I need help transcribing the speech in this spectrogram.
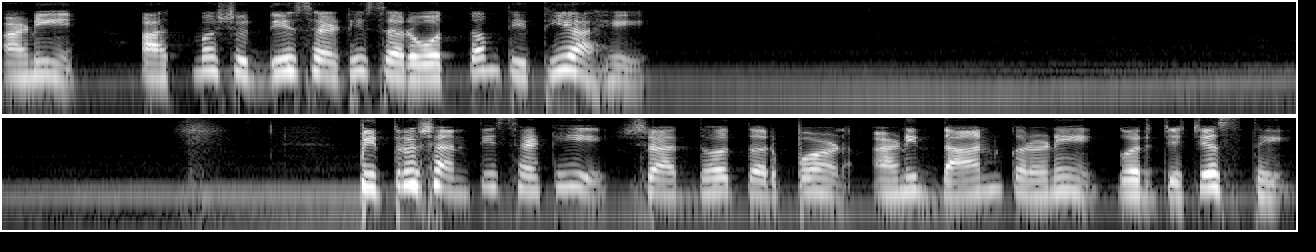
आणि आत्मशुद्धीसाठी सर्वोत्तम तिथी आहे. पितृशांतीसाठी श्राद्ध तर्पण आणि दान करणे गरजेचे असते.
